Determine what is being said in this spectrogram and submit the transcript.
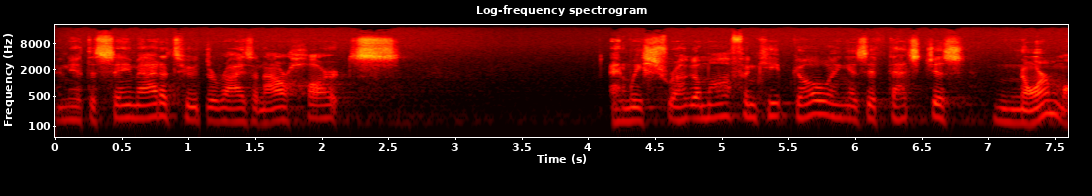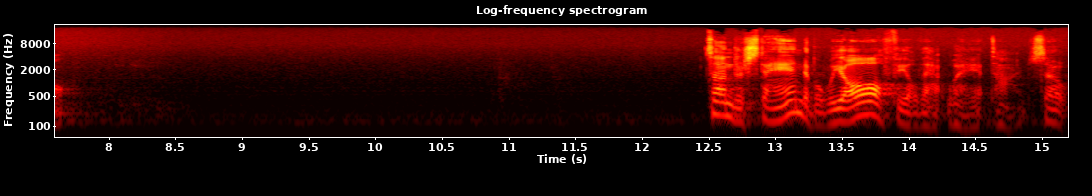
And yet the same attitudes arise in our hearts. And we shrug them off and keep going as if that's just normal. It's understandable. We all feel that way at times. So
